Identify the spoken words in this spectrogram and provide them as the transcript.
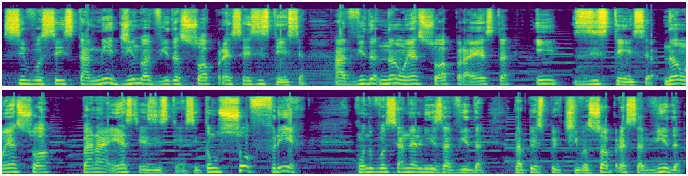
se você está medindo a vida só para essa existência. A vida não é só para esta existência, não é só para esta existência. Então, sofrer, quando você analisa a vida na perspectiva só para essa vida,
